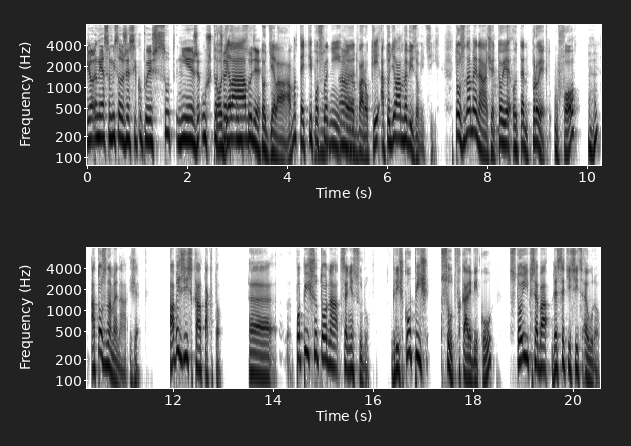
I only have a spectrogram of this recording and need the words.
ja, len ja som myslel, že si kupuješ súd, nie, že už to, To je v tom dělám, súde. to dělám teď ty poslední Ano. eh, dva roky a to dělám ve Vizovicích. To znamená, že to je ten projekt UFO, Uh-huh. A to znamená, že abych získal takto, eh, popíšu to na ceně sudu. Když koupíš sud v Karibiku, stojí třeba 10 tisíc euro.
